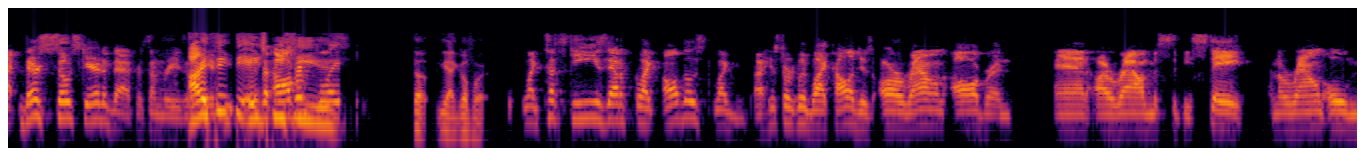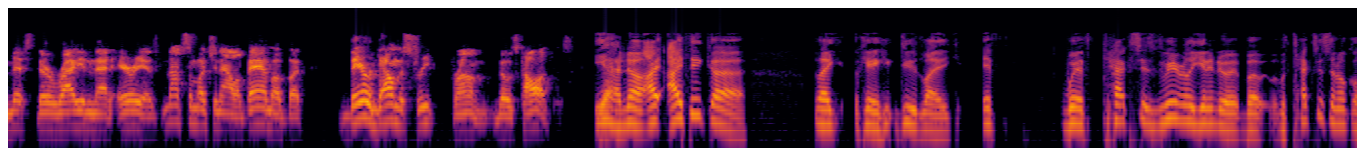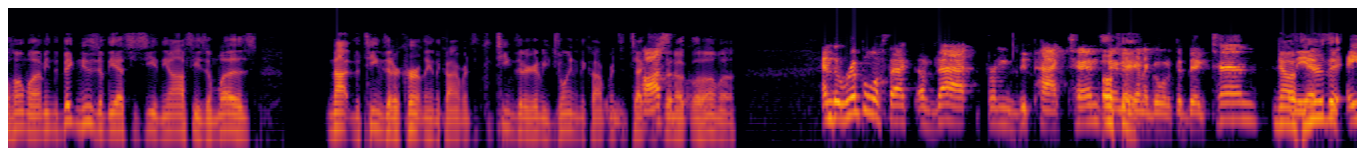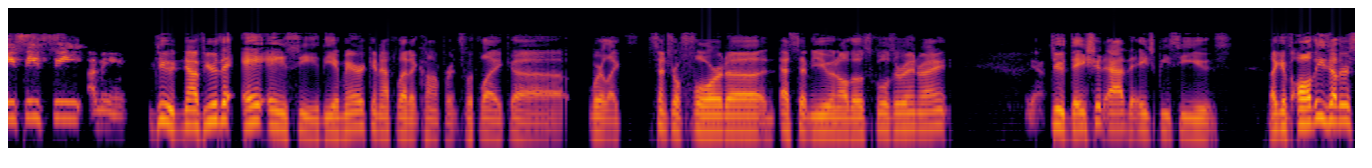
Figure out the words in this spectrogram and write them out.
I. They're so scared of that for some reason. I Like, think you- the HBCUs. play- Oh, yeah, go for it. like Tuskegee is out of like all those like uh, historically black colleges are around Auburn and are around Mississippi State and around Ole Miss. They're right in that area. It's not so much in Alabama, but they're down the street from those colleges. Yeah, no, I I think uh like okay, dude, like if with Texas, we didn't really get into it, but with Texas and Oklahoma, I mean, the big news of the SEC in the offseason was not the teams that are currently in the conference, it's the teams that are going to be joining the conference in Texas Possibly. and Oklahoma. And the ripple effect of that from the Pac-10 saying Okay. they're going to go with the Big Ten, Now, if the, you're the ACC. I mean, dude, now if you're the AAC, the American Athletic Conference, with like uh where like Central Florida and SMU and all those schools are in, right? Yeah. Dude, they should add the HBCUs. Like if all these other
